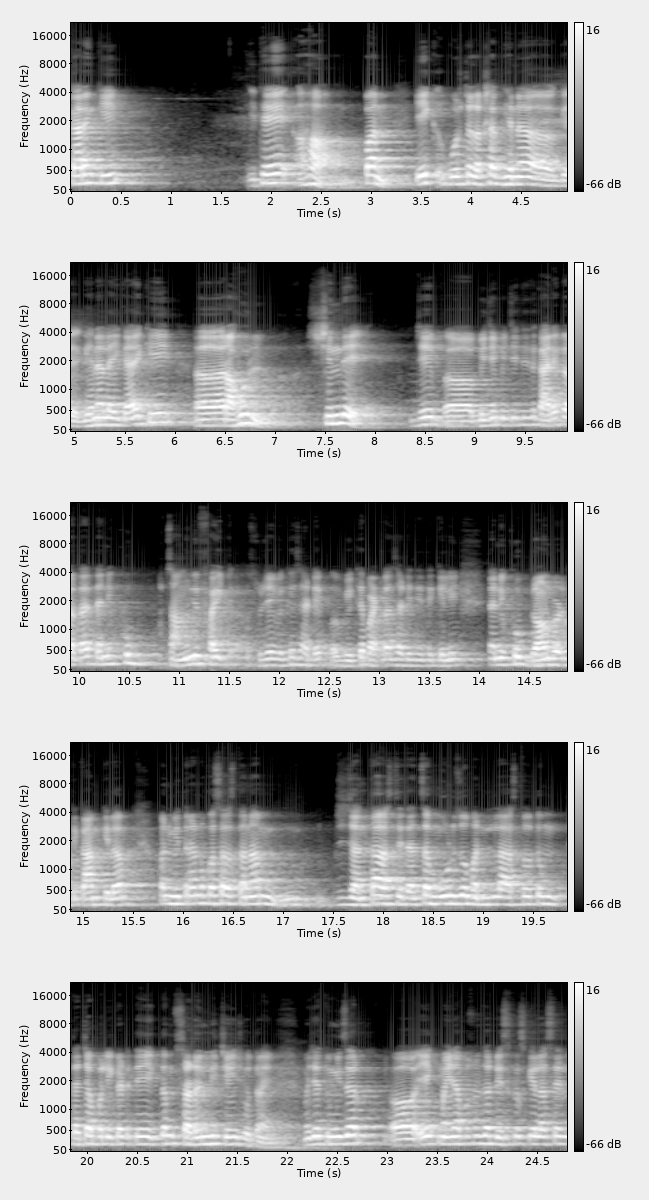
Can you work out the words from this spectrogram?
कारण की इथे हां पण एक गोष्ट लक्षात घेणं घे घेण्यालायक आहे की राहुल शिंदे जे बी जे पीचे तिथे कार्यकर्ता आहेत त्यांनी खूप चांगली फाईट सुजय विखेसाठी विखे पाटलांसाठी तिथे केली. त्यांनी खूप ग्राउंडवरती काम केलं. पण मित्रांनो कसं असताना जी जनता असते त्यांचा मूड जो बनलेला असतो तो त्याच्या पलीकडे ते एकदम सडनली चेंज होत नाही. म्हणजे तुम्ही जर एक महिन्यापासून जर डिस्कस केलं असेल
